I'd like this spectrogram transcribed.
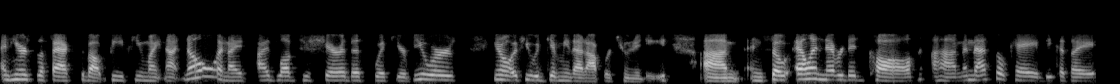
and here's the facts about beef you might not know, and I I'd love to share this with your viewers. You know, if you would give me that opportunity. Um, and so Ellen never did call, um, and that's okay because I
